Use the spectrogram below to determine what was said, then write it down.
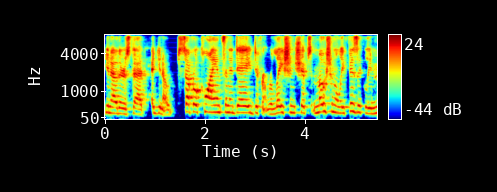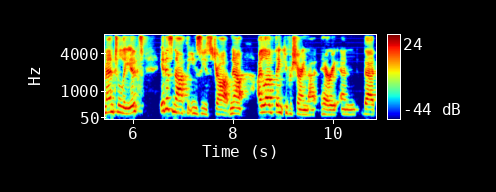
You know, there's that, you know, several clients in a day, different relationships, emotionally, physically, mentally. It's it is not the easiest job. Now, I love, thank you for sharing that, Harry, and that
